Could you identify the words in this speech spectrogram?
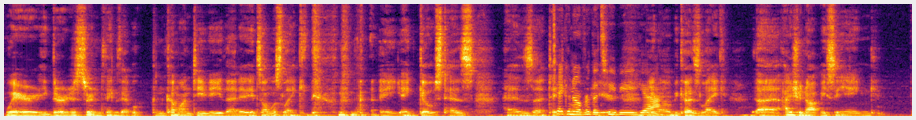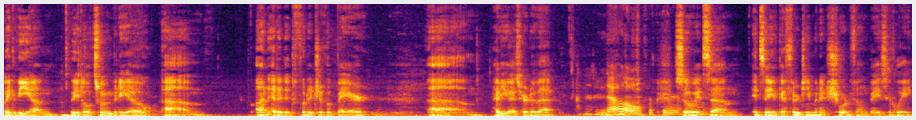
where there are just certain things that will, can come on TV that it's almost like a, a ghost has has uh, taken, Taken over the here, TV, yeah. you know, because like uh, I should not be seeing like the um the Adult Swim video um unedited footage of a bear. Um, have you guys heard of that? No. So it's um it's a, like a 13 minute short film basically,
